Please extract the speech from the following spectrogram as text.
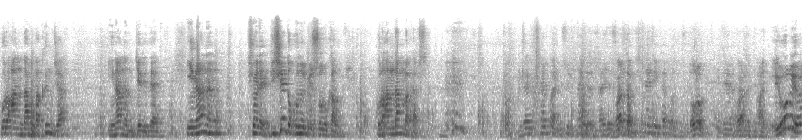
Kur'an'dan bakınca inanın geride inanın şöyle dişe dokunur bir soru kalmıyor. Kur'an'dan bakarsın. Güzel bir kitap var. Bir sürü kitap yazıyoruz. Var tabii. Yüzlerce kitap var. Dolu. Var. İyi oluyor.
